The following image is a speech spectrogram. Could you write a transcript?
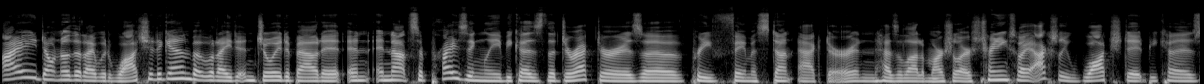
I don't know that I would watch it again, but what I enjoyed about it and and not surprisingly because the director is a pretty famous stunt actor and has a lot of martial arts training, so I actually watched it because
